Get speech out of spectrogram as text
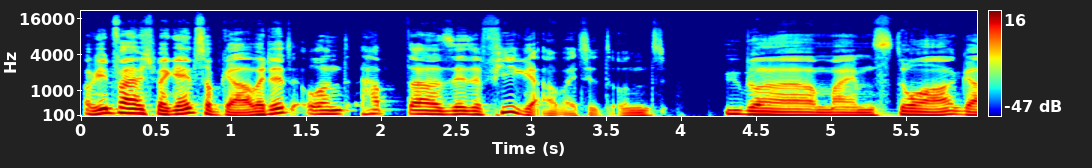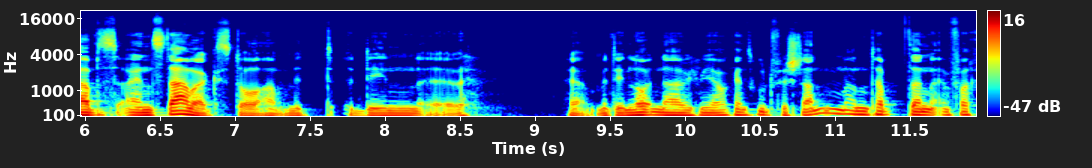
Auf jeden Fall habe ich bei GameStop gearbeitet und habe da sehr, sehr viel gearbeitet. Und über meinem Store gab es einen Starbucks-Store. Mit den, äh, ja, mit den Leuten habe ich mich auch ganz gut verstanden und habe dann einfach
